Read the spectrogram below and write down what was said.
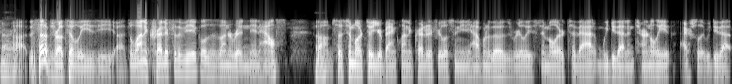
Right. Uh, the setup is relatively easy. Uh, the line of credit for the vehicles is underwritten in house. Mm-hmm. Um, so similar to your bank line of credit, if you're listening, you have one of those. Really similar to that. We do that internally. Actually, we do that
